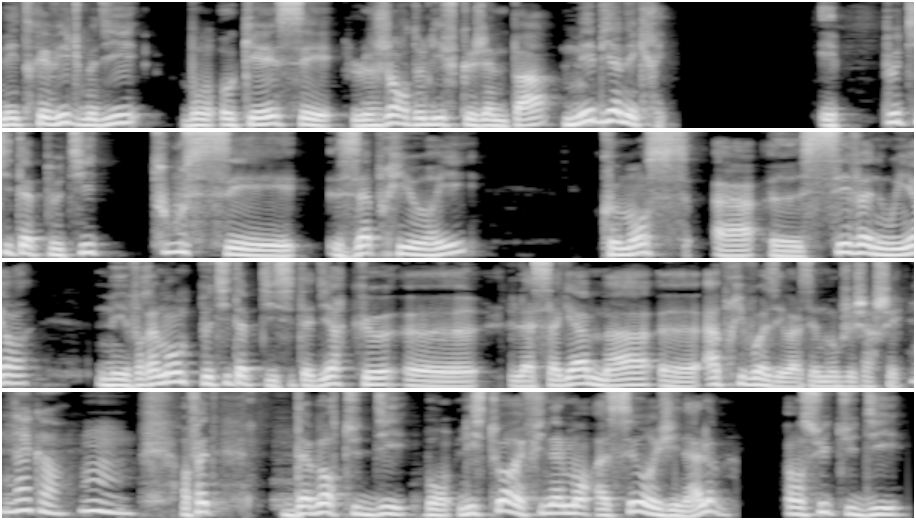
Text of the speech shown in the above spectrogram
Mais très vite, je me dis, bon, ok, c'est le genre de livre que j'aime pas, mais bien écrit. Et petit à petit, tous ces a priori commencent à euh, s'évanouir, mais vraiment petit à petit. C'est-à-dire que euh, la saga m'a euh, apprivoisé. Voilà, c'est le mot que je cherchais. D'accord. Hmm. En fait, d'abord tu te dis, bon, l'histoire est finalement assez originale. Ensuite, tu te dis,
